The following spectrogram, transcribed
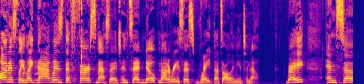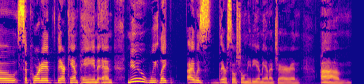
Honestly, like that was the first message, and said, nope, not a racist. Great, that's all I need to know right? And so supported their campaign and knew we like I was their social media manager and um,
